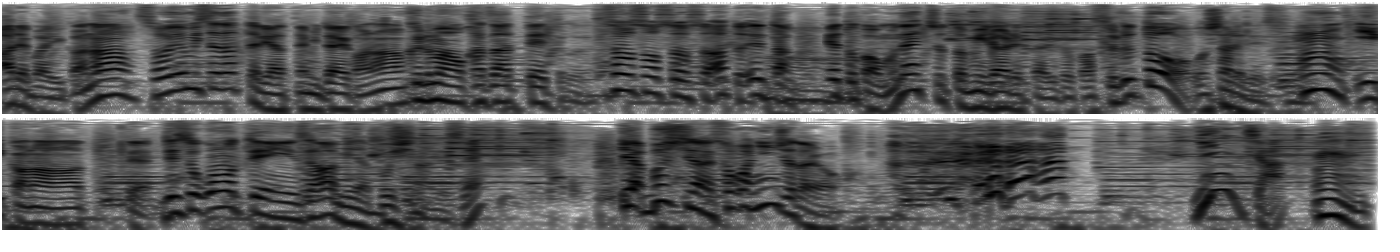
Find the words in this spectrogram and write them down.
あればいいかな、そういうお店だったらやってみたいかな。車を飾ってってことそうそうそうそう。あと絵絵とかもねちょっと見られたりとかするとおしゃれですうね。んいいかなって。でそこの店員さんはみんな武士なんですねいや武士じゃないそこは忍者だよ。忍者？うん。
